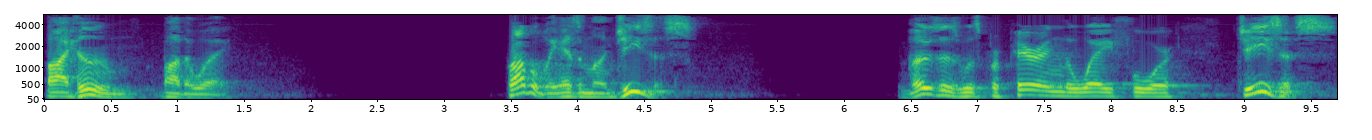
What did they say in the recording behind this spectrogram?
By whom, by the way? Probably as among Jesus. Moses was preparing the way for Jesus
